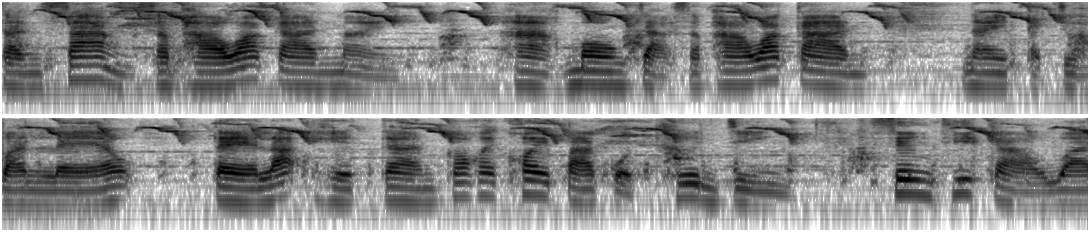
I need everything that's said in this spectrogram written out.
สรรสร้างสภาวะการใหม่ หากมองจากสภาวะการในปัจจุบันแล้ว แต่ละเหตุการณ์ก็ค่อยๆ ปรากฏขึ้นจริง ซึ่งที่กล่าวไว้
